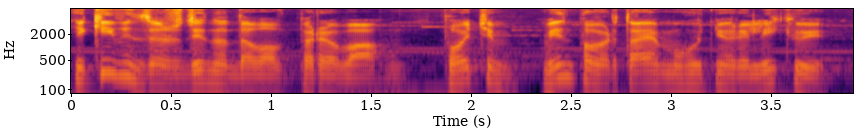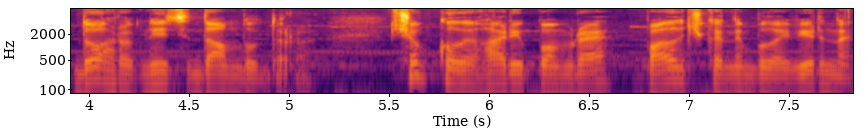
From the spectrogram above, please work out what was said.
якій він завжди надавав перевагу. Потім він повертає могутню реліквію до гробниці Дамблдора, щоб коли Гаррі помре, паличка не була вірна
